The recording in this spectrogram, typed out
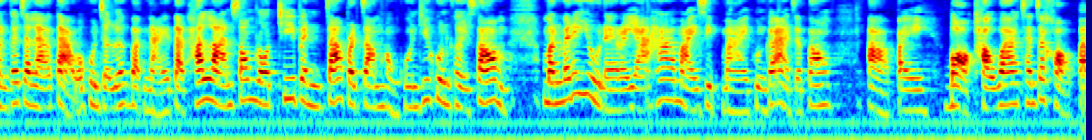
มันก็จะแล้วแต่ว่าคุณจะเลือกแบบไหน แต่ถ้าร้านซ่อมรถที่เป็นเจ้าประจำของคุณที่คุณเคยซ่อม มันไม่ได้อยู่ในระยะ 5 ไมล์ 10 ไมล์คุณก็อาจจะต้อง ไปบอกเขาว่าฉันจะขอไป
